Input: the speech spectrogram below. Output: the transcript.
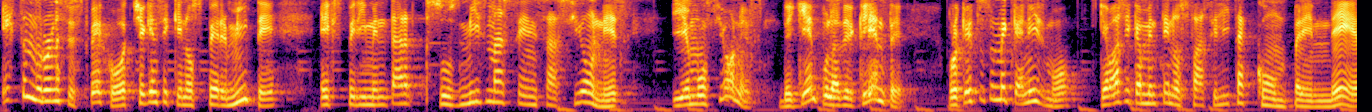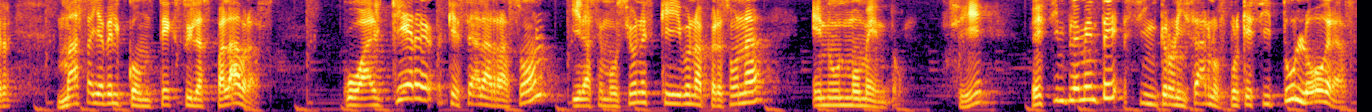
Estas neuronas espejo, chéquense que nos permite experimentar sus mismas sensaciones y emociones. ¿De quién? Pues las del cliente. Porque esto es un mecanismo que básicamente nos facilita comprender más allá del contexto y las palabras cualquiera que sea la razón y las emociones que vive una persona en un momento. ¿Sí? Es simplemente sincronizarnos, porque si tú logras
